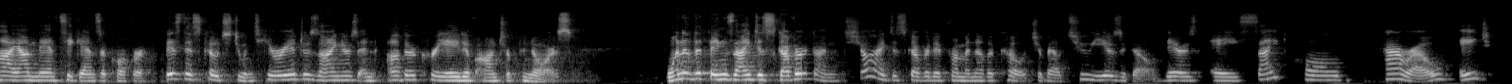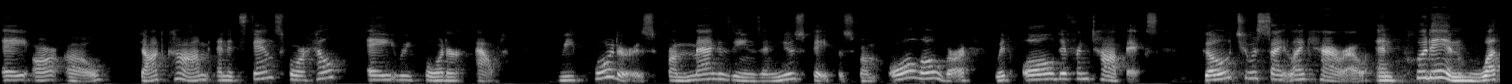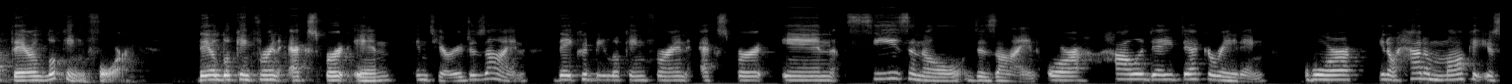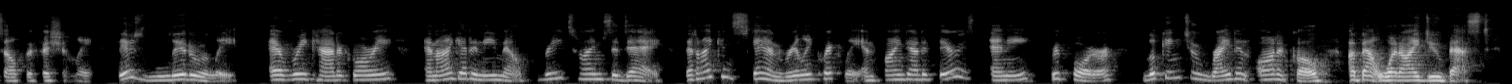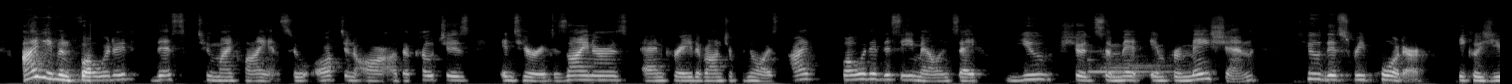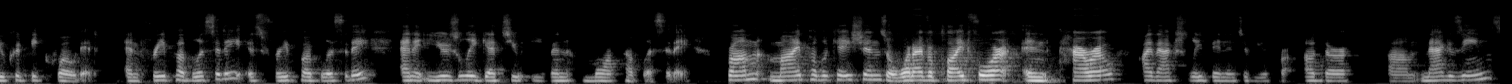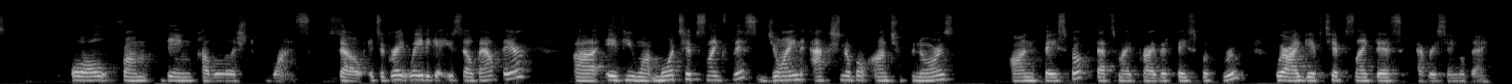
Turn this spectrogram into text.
Hi, I'm Nancy Ganzekaufer, business coach to interior designers and other creative entrepreneurs. One of the things I discovered, I'm sure I discovered it from another coach about two years ago. There's a site called Haro, H A R O, dot com, and it stands for Help a Reporter Out. Reporters from magazines and newspapers from all over with all different topics go to a site like Haro and put in what they're looking for. They're looking for an expert in interior design. They could be looking for an expert in seasonal design or holiday decorating or you know how to market yourself efficiently. There's literally every category and I get an email 3 times a day that I can scan really quickly and find out if there is any reporter looking to write an article about what I do best. I've even forwarded this to my clients who often are other coaches, interior designers, and creative entrepreneurs. I've forwarded this email and say, you should submit information to this reporter because you could be quoted. And free publicity is free publicity, and it usually gets you even more publicity. From my publications or what I've applied for in Haro, I've actually been interviewed for other um, magazines, all from being published once. So it's a great way to get yourself out there. Uh, if you want more tips like this, join Actionable Entrepreneurs on Facebook. That's my private Facebook group where I give tips like this every single day.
